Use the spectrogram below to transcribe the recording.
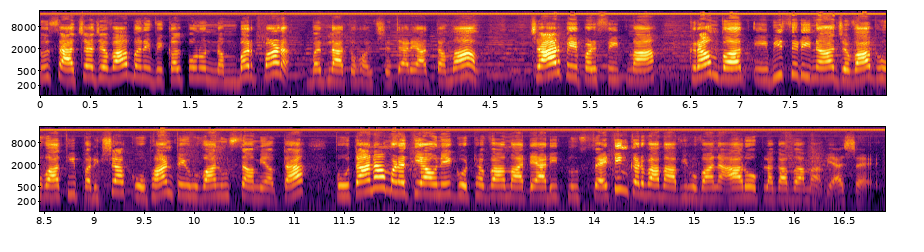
તો સાચા જવાબ અને વિકલ્પોનો નંબર પણ બદલાતો હોય છે. ત્યારે આ તમામ ચાર પેપર સીટમાં ક્રમબદ્ધ એબીસીડીના જવાબ હોવાથી પરીક્ષા કૌભાંડ થઈ હોવાનું સામે આવતા પોતાના મળતિયાઓને ગોઠવવા માટે આ રીતનું સેટિંગ કરવામાં આવ્યું હોવાના આરોપ લગાવવામાં આવ્યા છે.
